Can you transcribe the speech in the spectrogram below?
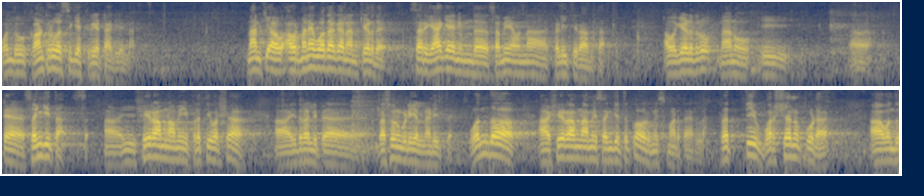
ಒಂದು ಕಾಂಟ್ರವರ್ಸಿಗೆ ಕ್ರಿಯೇಟ್ ಆಗಲಿಲ್ಲ. ನಾನು ಅವ್ರ ಮನೆಗೆ ಹೋದಾಗ ನಾನು ಕೇಳಿದೆ ಸರ್, ಹೇಗೆ ನಿಮ್ದು ಸಮಯವನ್ನು ಕಳೀತೀರಾ ಅಂತ? ಅವಾಗ ಹೇಳಿದ್ರು, ನಾನು ಈ ಸಂಗೀತ ಈ ಶ್ರೀರಾಮನವಮಿ ಪ್ರತಿ ವರ್ಷ ಇದರಲ್ಲಿ ಬಸವನಗುಡಿಯಲ್ಲಿ ನಡೆಯುತ್ತೆ. ಒಂದು, ಆ ಶ್ರೀರಾಮನವಮಿ ಸಂಗೀತಕ್ಕೂ ಅವರು ಮಿಸ್ ಮಾಡ್ತಾ ಇರಲ್ಲ. ಪ್ರತಿ ವರ್ಷನೂ ಕೂಡ ಆ ಒಂದು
